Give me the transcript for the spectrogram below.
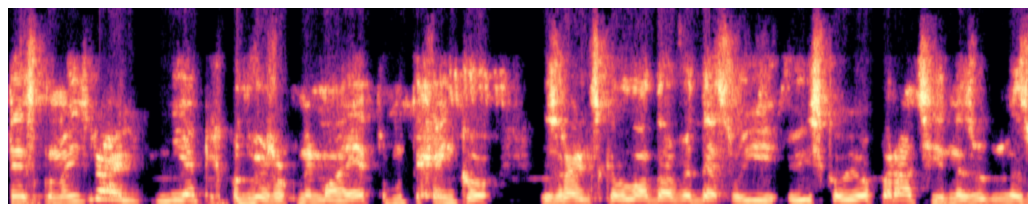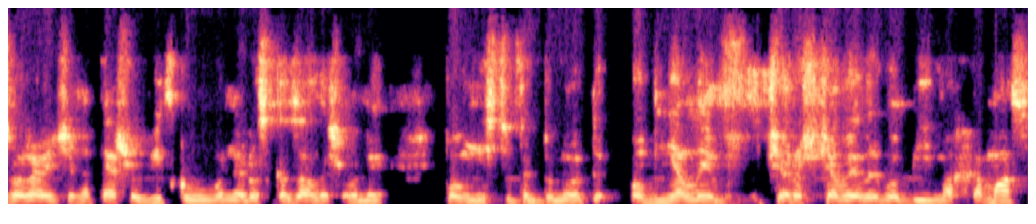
тиску на Ізраїль ніяких подвижок немає, тому тихенько ізраїльська влада веде свої військові операції, нез- незважаючи на те, що Віткову вони розказали, що вони повністю, так би мовити, обняли чи розчавили в обіймах Хамас.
